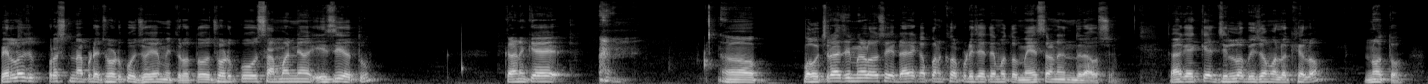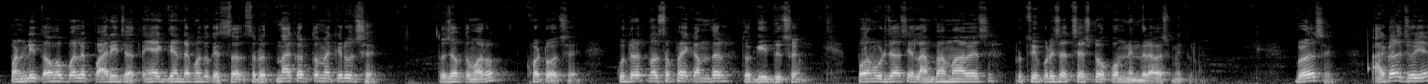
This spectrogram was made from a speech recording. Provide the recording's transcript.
પહેલો જ પ્રશ્ન આપણે જોડકું જોઈએ મિત્રો તો જોડકું સામાન્ય ઇઝી હતું. કારણ કે અ, બહુચરાજી મેળો છે એ ડાયરેક્ટ આપણને ખબર પડી જાય તેમાં તો મહેસાણાની અંદર આવશે. કારણ કે એક જ જિલ્લો બીજોમાં લખેલો નહોતો. પંડિત અહોબલે પારિજાત. અહીંયા એક ધ્યાન રાખવાનું હતું કે રત્નાકર તો મેં કર્યું છે, તો જવાબ તમારો ખોટો છે. કુદરતનો સફાઈ કામદાર તો ગીધ છે. પવન ઊર્જા છે લાંભામાં આવે છે. પૃથ્વી પરિષદ છે સ્ટોકહોમની અંદર આવે છે, મિત્રો. બરાબર છે? આગળ જોઈએ,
